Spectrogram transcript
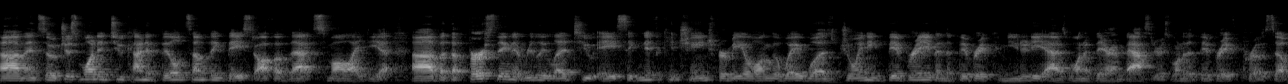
Um, and so just wanted to kind of build something based off of that small idea. Uh, but the first thing that really led to a significant change for me along the way was joining BibRave and the BibRave community as one of their ambassadors, one of the BibRave pros. So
